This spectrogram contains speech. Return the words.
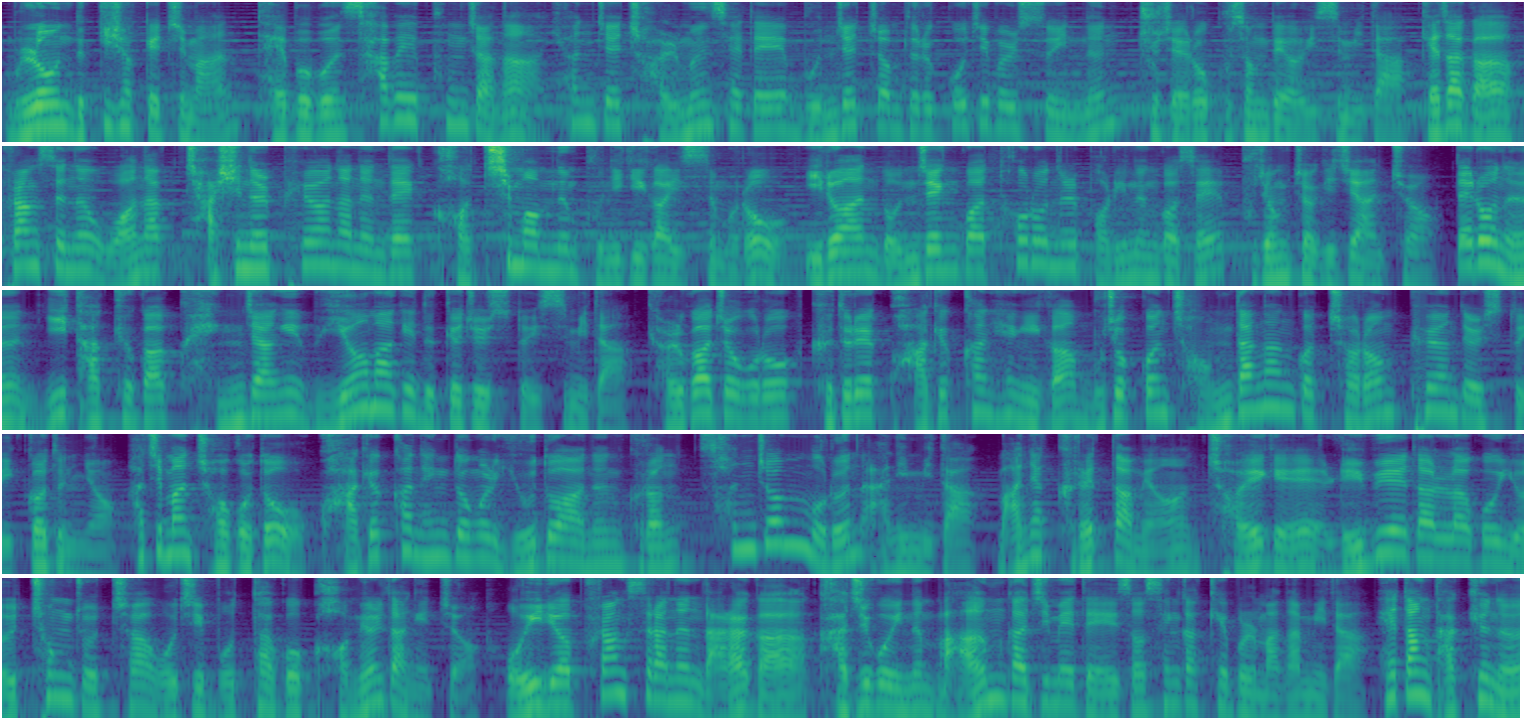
물론 느끼셨겠지만 대부분 사회 풍자나 현재 젊은 세대의 문제점들을 꼬집을 수 있는 주제로 구성되어 있습니다. 게다가 프랑스는 워낙 자신을 표현하는데 거침없는 분위기가 있으므로 이러한 논쟁과 토론을 벌이는 것에 부정적이지 않죠. 때로는 이 다큐가 굉장히 위험하게 느껴질 수도 있습니다. 결과적으로 그들의 과격한 행위가 무조건 정당한 것처럼 표현될 수도 있거든요. 하지만 적어도 과격한 행동을 유도하는 그런 선전물은 아닙니다. 만약 그랬다면 저에게 리뷰해달라고 요청조차 오지 못하고 검열당했죠. 오히려 프랑스라는 나라가 가지고 있는 마음가짐에 대해서 생각해 볼 만합니다. 해당 다큐는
